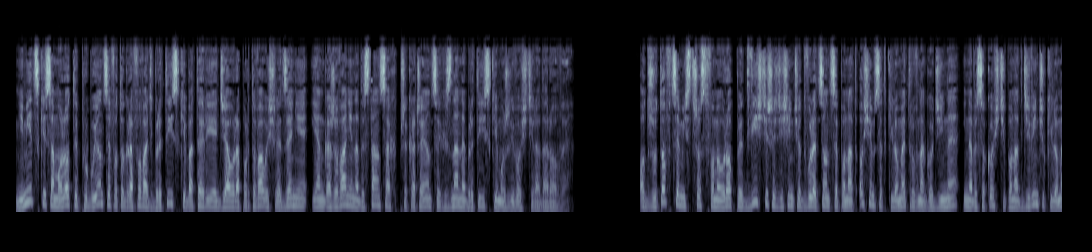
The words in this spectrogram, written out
Niemieckie samoloty próbujące fotografować brytyjskie baterie dział raportowały śledzenie i angażowanie na dystansach przekraczających znane brytyjskie możliwości radarowe. Odrzutowce Mistrzostwom Europy 262 lecące ponad 800 km na godzinę i na wysokości ponad 9 km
